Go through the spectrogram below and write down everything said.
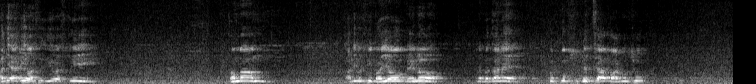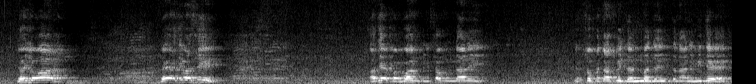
આજે આદિવાસી દિવસની તમામ આદિવાસી ભાઈઓ, બહેનો અને બધાને ખૂબ ખૂબ શુભેચ્છા પાઠવું છું. જય જવાહર. જય આદિવાસી. આજે ભગવાન બિરસા મુંડાની એકસો પચાસમી જન્મ જયંતિના નિમિત્તે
